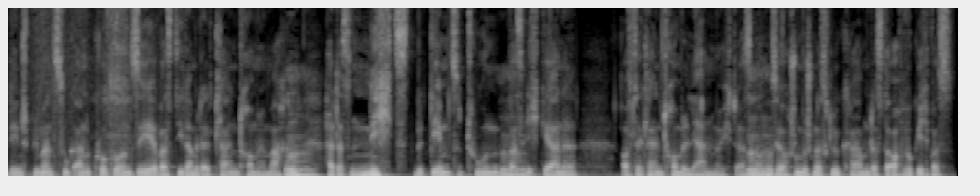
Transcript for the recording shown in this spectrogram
den Spielmannszug angucke und sehe, was die da mit der kleinen Trommel machen, hat das nichts mit dem zu tun, was ich gerne auf der kleinen Trommel lernen möchte. Also man muss ja auch schon ein bisschen das Glück haben, dass da auch wirklich was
